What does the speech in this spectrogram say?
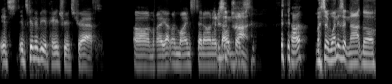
It's it's going to be a Patriots draft. Um, I got my mind set on it. When is it not? huh? I said, when is it not though?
